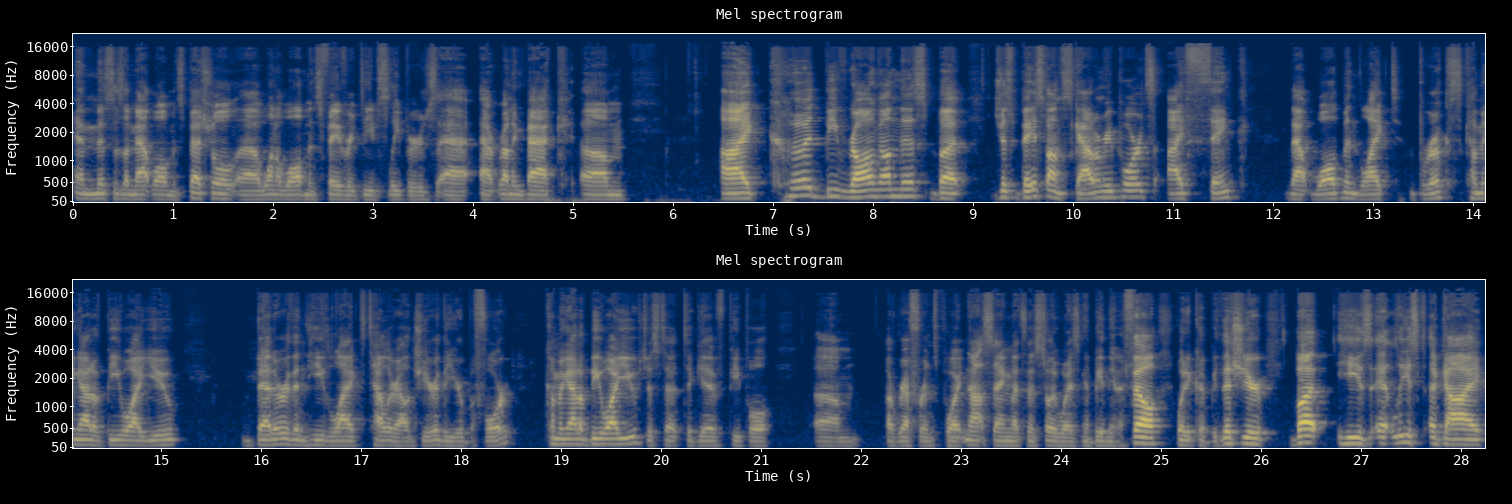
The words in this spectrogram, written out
And this is a Matt Waldman special, uh, one of Waldman's favorite deep sleepers at, at running back. Um, I could be wrong on this, but just based on scouting reports, I think that Waldman liked Brooks coming out of BYU better than he liked Tyler Allgeier the year before coming out of BYU, just to, to give people um, a reference point. Not saying that's necessarily what he's going to be in the NFL, what he could be this year, but he's at least a guy.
